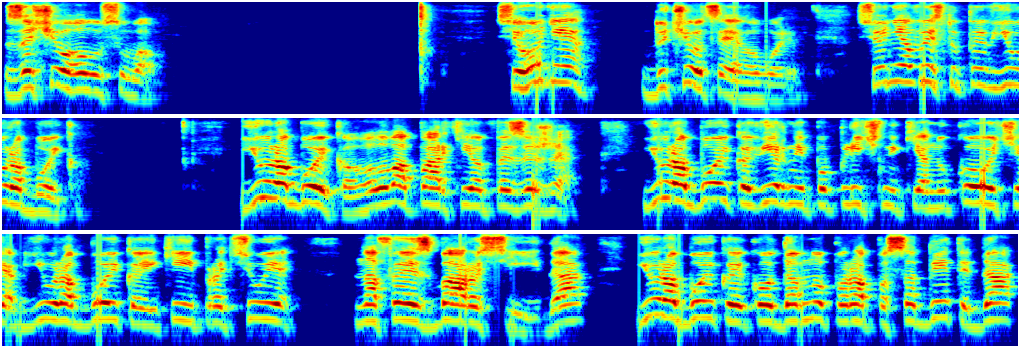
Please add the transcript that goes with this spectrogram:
за що голосував. Сьогодні до чого це я говорю? Сьогодні виступив Юра Бойко. Юра Бойко, голова партії ОПЗЖ. Юра Бойко, вірний поплічник Януковича, Юра Бойко, який працює на ФСБ Росії. Да? Юра Бойко, якого давно пора посадити, да?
